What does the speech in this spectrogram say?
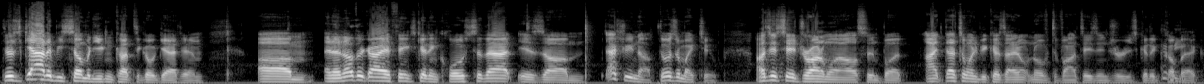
There's got to be somebody you can cut to go get him. Um, and another guy I think is getting close to that is um, actually no, those are my two. I was gonna say Geronimo Allison, but I, that's only because I don't know if Davante's injury is gonna come be. back.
